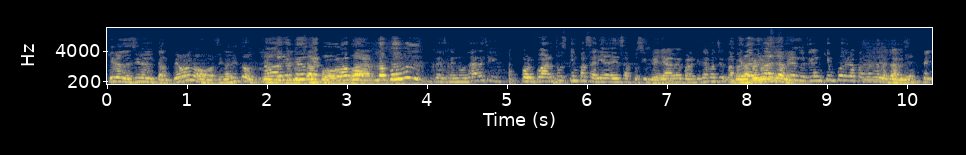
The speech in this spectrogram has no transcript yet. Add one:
¿Quieres decir el campeón o finalista o No, yo creo que por lo podemos desmenuzar así por cuartos. ¿Quién pasaría de esa posible Sí. llave para que sea más y A que ver, la primera llave. escriban, nos digan quién podría pasar de. Pri-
